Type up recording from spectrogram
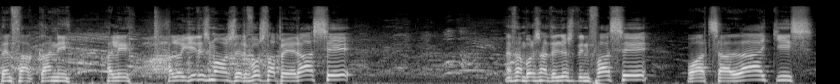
δεν θα κάνει άλλο γύρισμα. Ο Ζερβός θα περάσει. Δεν θα μπορέσει να τελειώσει την φάση. Ο Ατσαλάκης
